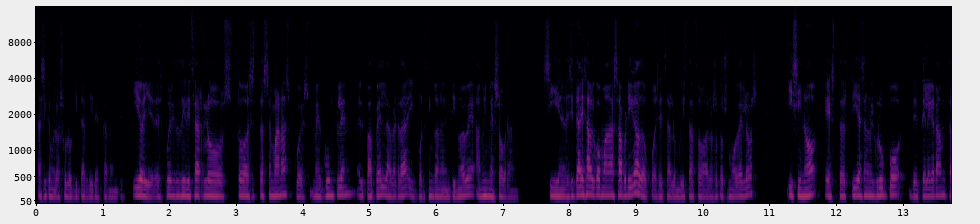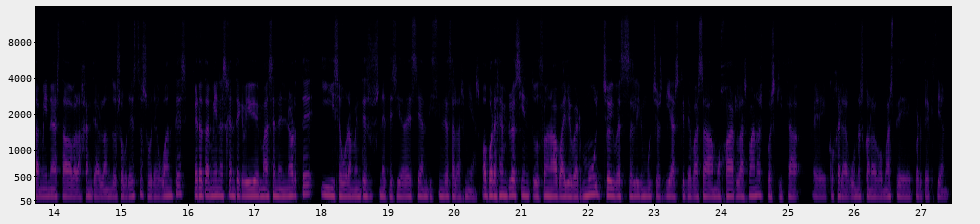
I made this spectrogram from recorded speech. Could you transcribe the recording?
así que me lo suelo quitar directamente. Y oye, después de utilizarlos todas estas semanas, pues me cumplen el papel, la verdad, y por 5,99 a mí me sobran. Si necesitáis algo más abrigado, pues echarle un vistazo a los otros modelos. Y si no, estos días en el grupo de Telegram también ha estado la gente hablando sobre esto, sobre guantes, pero también es gente que vive más en el norte y seguramente sus necesidades sean distintas a las mías. O por ejemplo, si en tu zona va a llover mucho y vas a salir muchos días que te vas a mojar las manos, pues quizá eh, coger algunos con algo más de protección.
